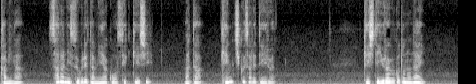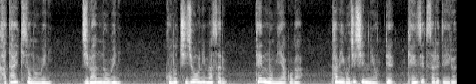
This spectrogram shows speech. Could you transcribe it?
神がさらに優れた都を設計しまた建築されている。決して揺らぐことのない固い基礎の上に地盤の上にこの地上に勝る天の都が神ご自身によって建設されている。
